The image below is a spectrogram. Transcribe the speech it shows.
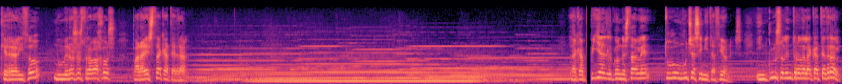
que realizó numerosos trabajos para esta catedral. La capilla del Condestable tuvo muchas imitaciones, incluso dentro de la catedral.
